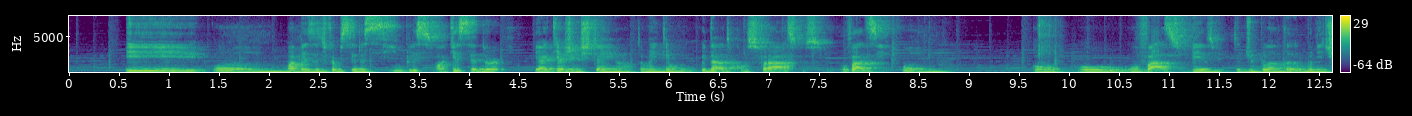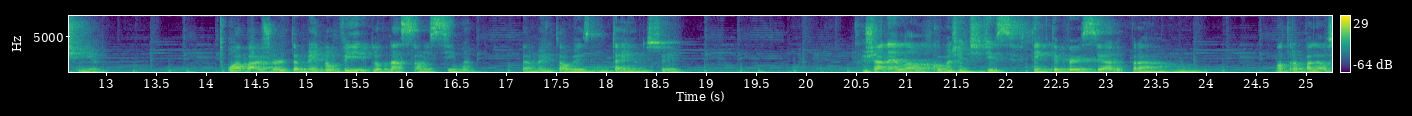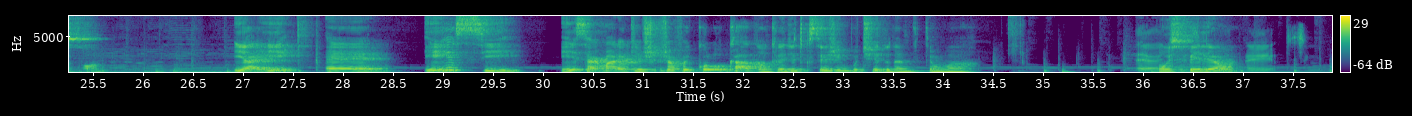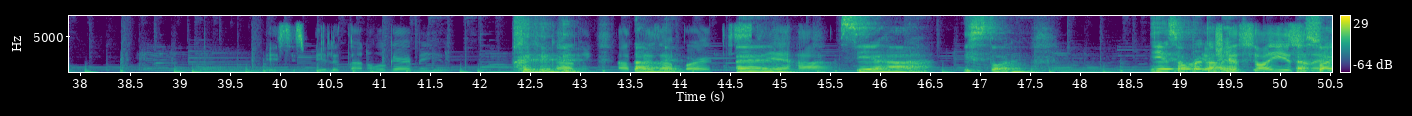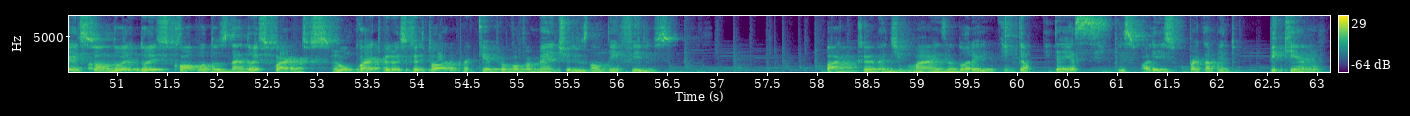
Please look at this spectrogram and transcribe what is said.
E um- uma mesa de cabeceira simples, um aquecedor. E aqui a gente tem, ó, também tem um cuidado com os frascos, um vasinho com, com o, o vaso mesmo, de planta bonitinho. Um abajur também, não vi iluminação em cima. Também talvez não tenha, não sei. Janelão, como a gente disse, tem que ter persiano para não atrapalhar o sono. E aí, é, esse esse armário aqui, acho que já foi colocado, não acredito que seja embutido, né? Porque tem uma, É, um espelhão. sim. Esse espelho tá num lugar meio complicado, hein? Tá atrás Tá, da é. porta, É. se errar. Se errar, estoura. E esse é o é apartamento. só isso, É né? só isso, são dois, dois cômodos, né? Dois quartos. E um quarto virou escritório, porque provavelmente eles não têm filhos. Bacana demais, adorei. Então, ideia simples, olha isso, um apartamento pequeno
